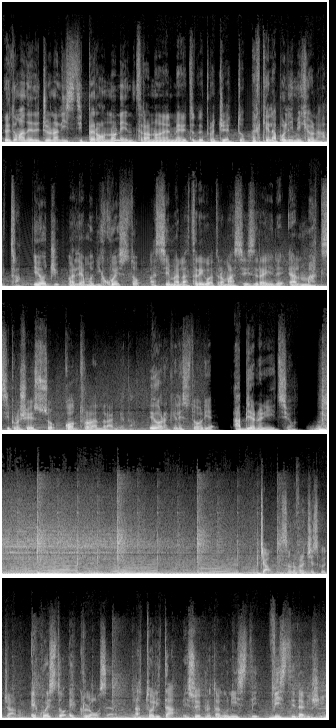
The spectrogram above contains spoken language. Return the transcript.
Le domande dei giornalisti però non entrano nel merito del progetto perché la polemica è un'altra e oggi parliamo di questo assieme alla tregua tra Massa e Israele e al maxi processo contro l'andrangheta. È ora che le storie abbiano inizio. Ciao, sono Francesco Giano e questo è Closer, l'attualità e i suoi protagonisti visti da vicino.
